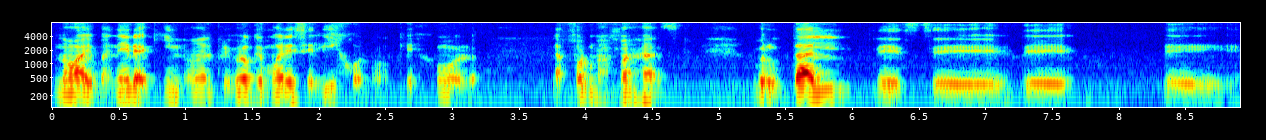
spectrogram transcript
no hay manera aquí, ¿no? El primero que muere es el hijo, ¿no? Que es como la forma más brutal este, de, de,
